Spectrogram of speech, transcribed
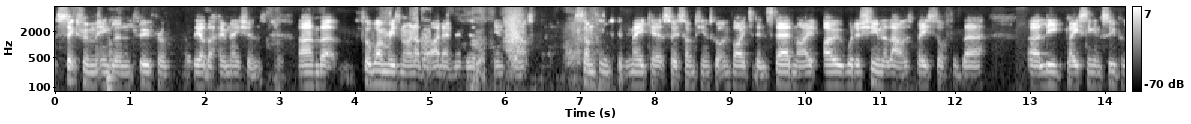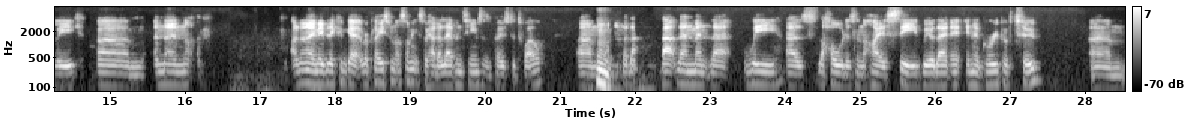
six from England, two from the other home nations. Um, but for one reason or another, I don't know the ins and outs. Some teams couldn't make it, so some teams got invited instead. And I, I would assume that that was based off of their uh, league placing in Super League. Um, and then I don't know, maybe they couldn't get a replacement or something, so we had 11 teams as opposed to 12. Um, mm. But that, that then meant that we, as the holders and the highest seed, we were then in a group of two. Um,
